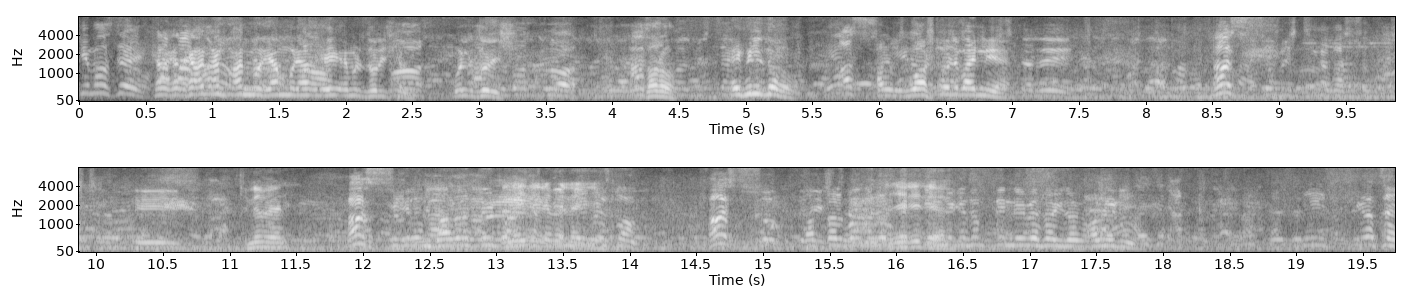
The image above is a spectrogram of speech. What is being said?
কি মাছ রে? ধরিস। ধরো। এই ফিলি তো ওয়াশ করে বাইর নিয়ে ঠিক আছে?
